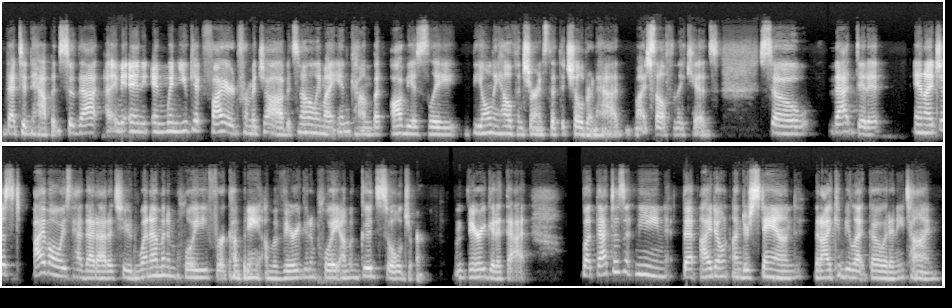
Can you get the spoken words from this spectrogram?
that didn't happen. So that i mean and, and when you get fired from a job it's not only my income but obviously the only health insurance that the children had myself and the kids. So that did it. And i just i've always had that attitude. When i'm an employee for a company i'm a very good employee. I'm a good soldier. I'm very good at that. But that doesn't mean that i don't understand that i can be let go at any time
